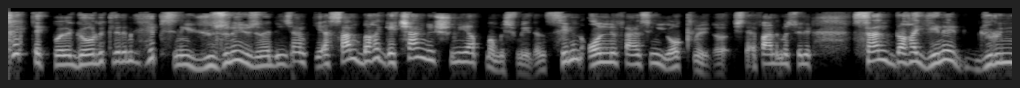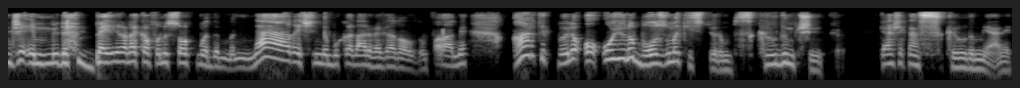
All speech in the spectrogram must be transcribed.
Tek tek böyle gördüklerimin hepsinin yüzüne yüzüne diyeceğim ki "Ya sen daha geçen gün şunu yapmamış mıydın? Senin OnlyFans'in yok muydu? İşte efendime söyleyeyim, sen daha yeni dürünce emmide beyrana kafanı sokmadın mı? Ne ara şimdi bu kadar vegan oldun?" falan diye. Artık böyle o oyunu bozmak istiyorum. Sıkıldım çünkü. Gerçekten sıkıldım yani.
